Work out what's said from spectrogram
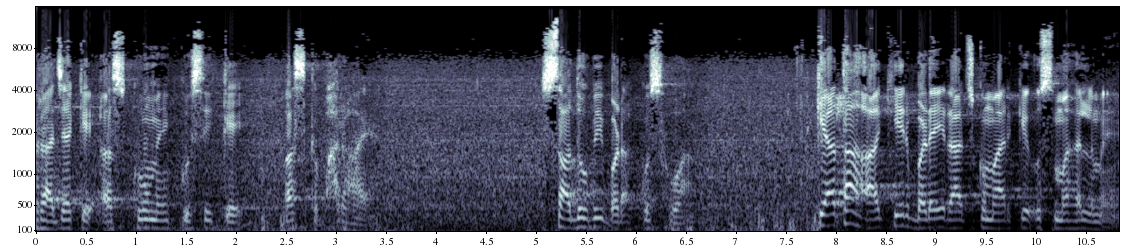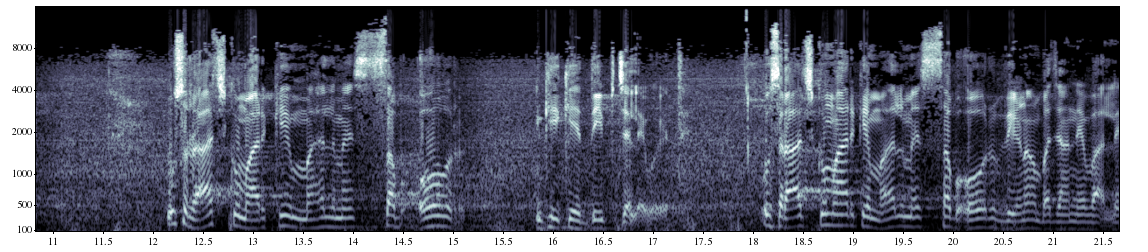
राजा के अस्कू में कुशी के अस्क भर आए। साधु भी बड़ा खुश हुआ। क्या था आखिर बड़े राजकुमार के उस महल में? उस राजकुमार के महल में सब और घी के दीप जले हुए थे। उस राजकुमार के महल में सब और वीणा बजाने वाले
